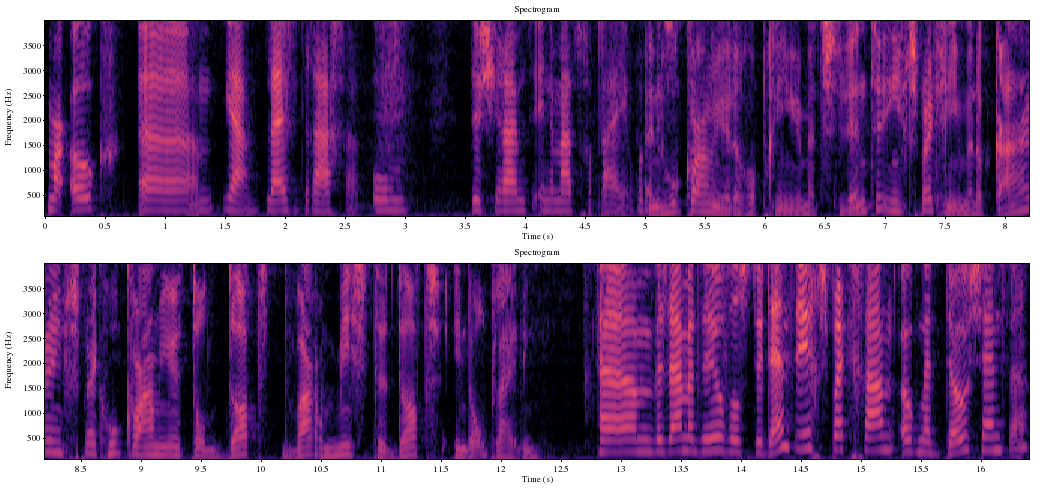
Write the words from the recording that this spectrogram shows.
maar ook um, ja, blijven dragen om dus je ruimte in de maatschappij. Op en hoe kwam je erop? Ging je met studenten in gesprek? Ging je met elkaar in gesprek? Hoe kwam je tot dat? Waarom miste dat in de opleiding? Um, we zijn met heel veel studenten in gesprek gegaan, ook met docenten.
